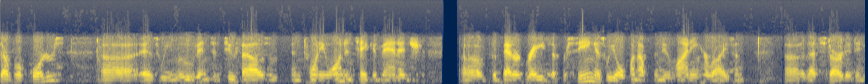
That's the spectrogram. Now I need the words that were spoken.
several quarters as we move into 2021 and take advantage of the better grades that we're seeing as we open up the new mining horizon uh, that started in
